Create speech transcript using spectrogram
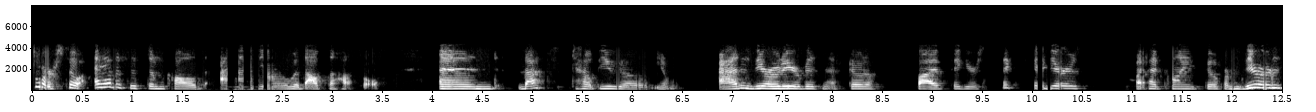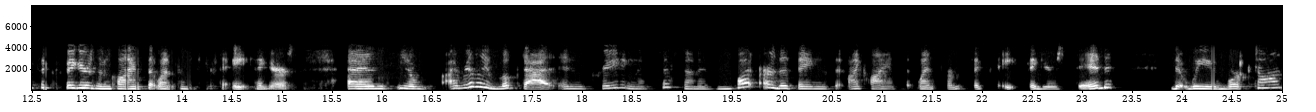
Sure. So I have a system called Add Zero Without the Hustle, and that's to help you go, you know, add a zero to your business, go to five figures, six figures. I've had clients go from zero to six figures, and clients that went from six to eight figures. And you know, I really looked at in creating this system is what are the things that my clients that went from six to eight figures did that we worked on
